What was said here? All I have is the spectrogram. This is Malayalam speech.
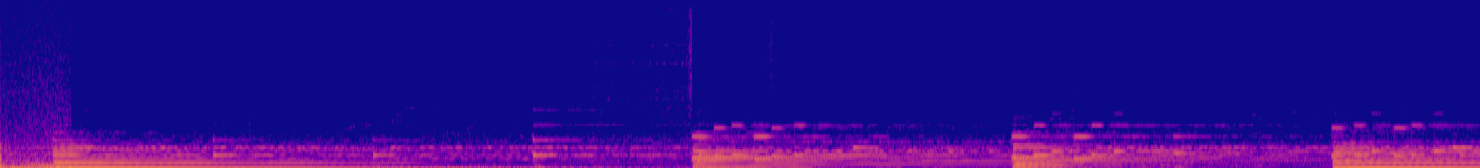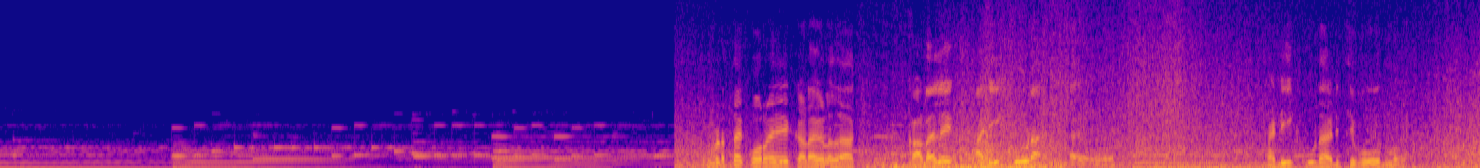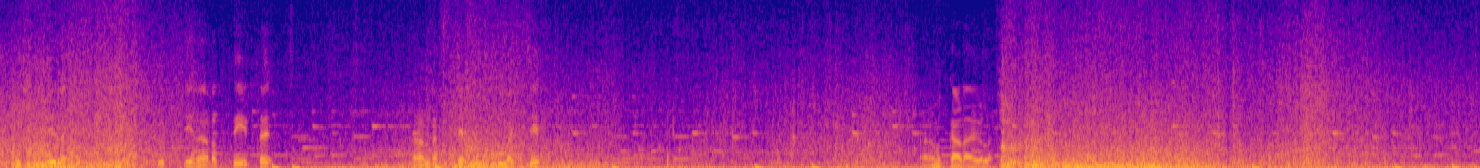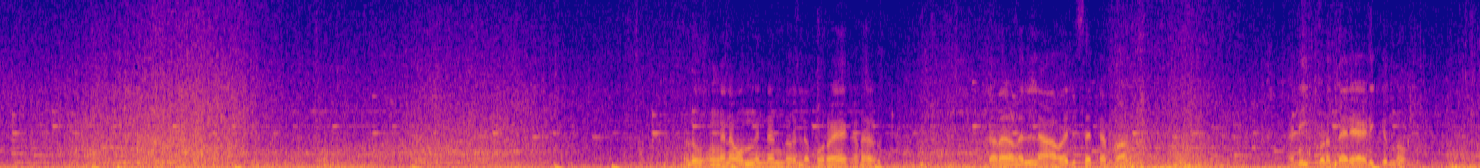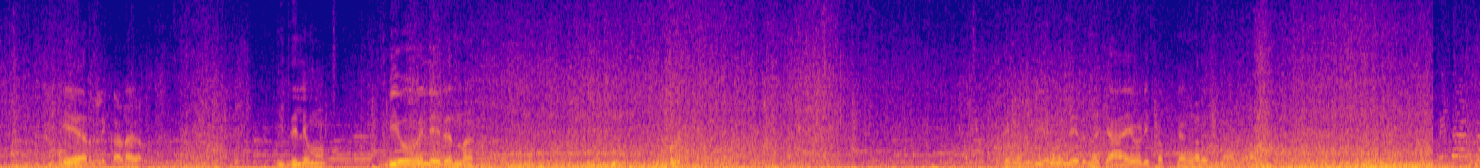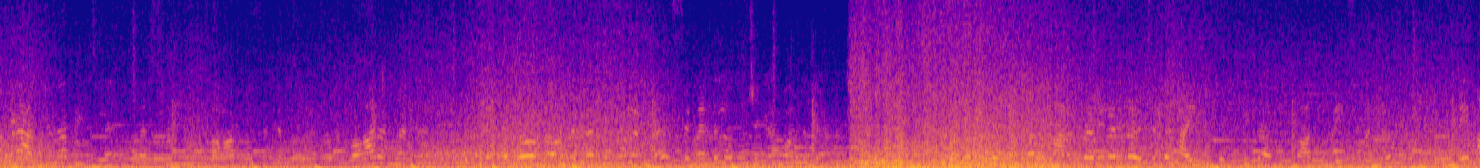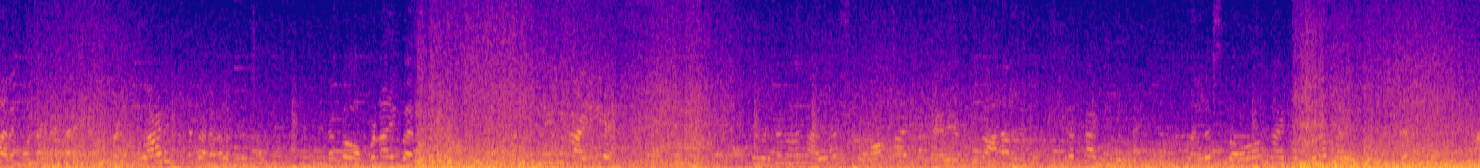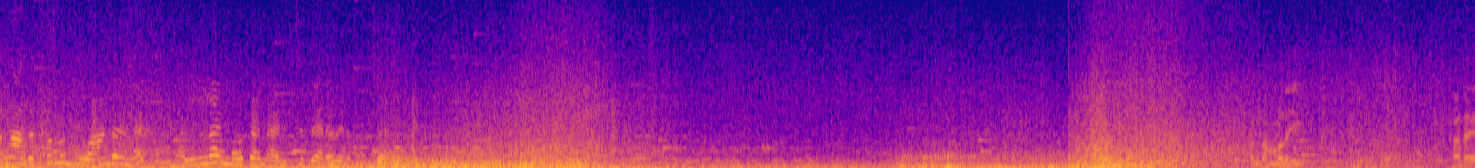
ഇവിടുത്തെ കുറേ കടകൾ കടൽ അടിക്കൂടെ. അടിയിൽ കൂടെ അടിച്ചു പോകുന്നു. കുത്തി കുത്തി നിർത്തിയിട്ട് വേണ്ട സ്റ്റെപ്പും വെച്ച് ആണ് കടകൾ അത് അങ്ങനെ ഒന്നും രണ്ടും അല്ല കുറേ കടകൾ. കടകളെല്ലാം അവർ സെറ്റപ്പാണ് അടിയിൽ കൂടെ തിരയടിക്കുന്നു. കേരളി കടകൾ. ഇതിലും വ്യൂവിലിരുന്ന് ഇതിലും വ്യൂവിലിരുന്ന് ചായയോടി സ്വപ്നങ്ങളില്ല.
